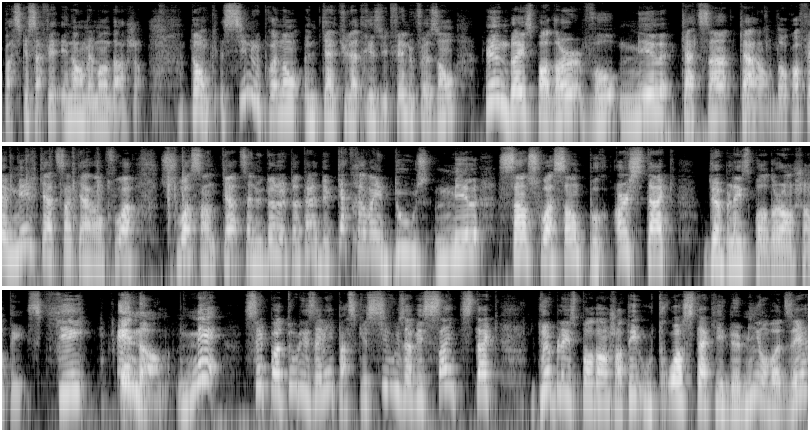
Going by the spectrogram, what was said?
parce que ça fait énormément d'argent. Donc si nous prenons une calculatrice vite fait, nous faisons une Blaze Powder vaut 1440. Donc on fait 1440 fois 64, ça nous donne un total de 92 160 pour un stack de Blaze Powder enchanté. Ce qui est énorme. Mais c'est pas tout les amis, parce que si vous avez 5 stacks de Blaze Powder enchanté, ou 3 stacks et demi on va dire,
